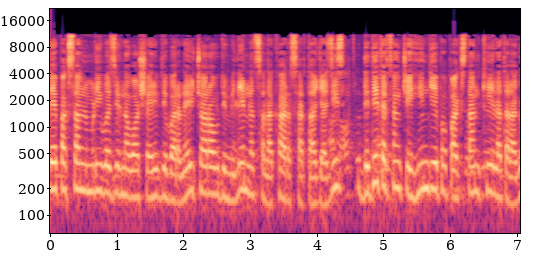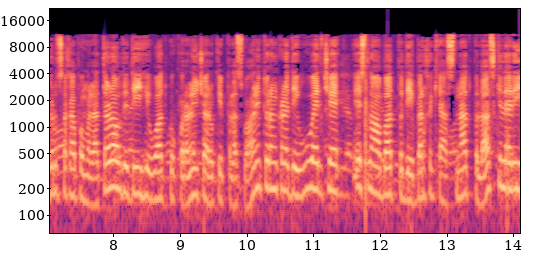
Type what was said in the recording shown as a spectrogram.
د پاکستان لمړي وزیر نواز شریف د بهرنیو چارو او د ملي امنیت سلاکار سرتاج عزیز د دې ترڅنګ چې هند په پاکستان کې له ترګرو څخه په ملاتړ او د دې هیواد په کورنۍ چارو کې پلسوهنې تورن کړې دی وویل چې اسلام آباد په دې برخه کې اسناد په لاس کې لري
